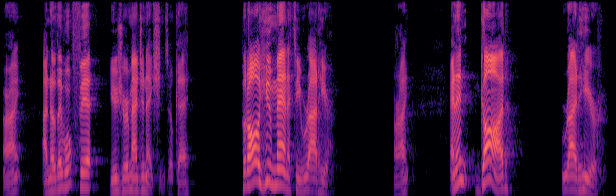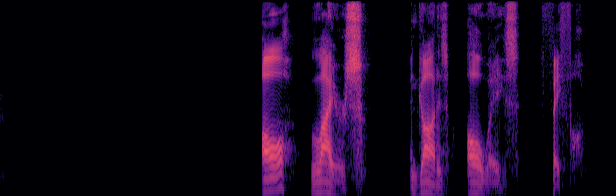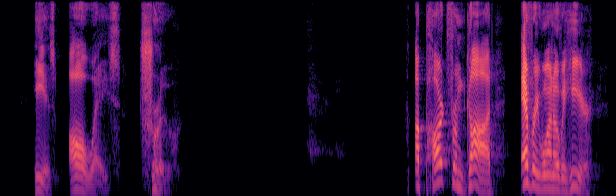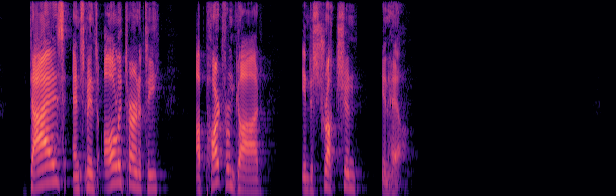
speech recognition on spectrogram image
all right? I know they won't fit. Use your imaginations, okay? Put all humanity right here, all right? And then God right here. all liars, and God is always faithful. He is always true. Apart from God, everyone over here dies and spends all eternity apart from God in destruction in hell.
